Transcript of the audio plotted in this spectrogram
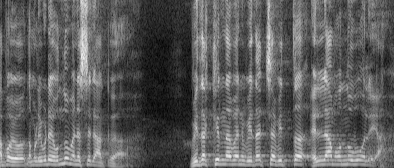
അപ്പോൾ നമ്മളിവിടെ ഒന്ന് മനസ്സിലാക്കുക. വിതയ്ക്കുന്നവൻ വിതച്ച വിത്ത് എല്ലാം ഒന്നുപോലെയാണ്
